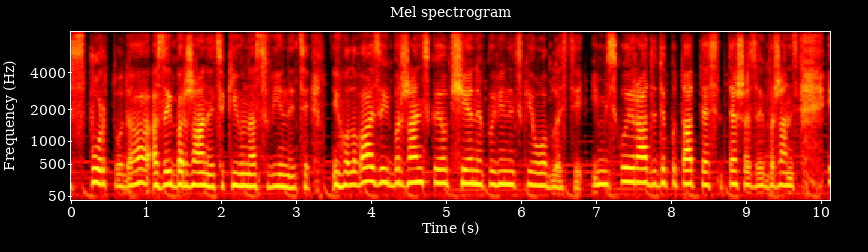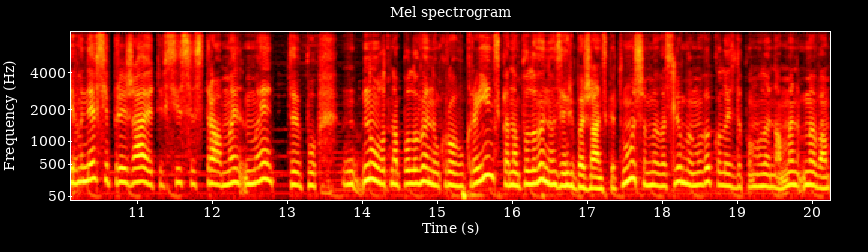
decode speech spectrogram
Спорту, да, азербайджанець, який у нас в Вінниці, і голова азербайджанської общини по Вінницькій області, і міської ради депутат теж, теж азербайджанець. І вони всі приїжджають, і всі сестра. Ми, ми, типу, ну от наполовину кров українська, наполовину азербайджанська, тому що ми вас любимо, ви колись допомогли нам. Ми, ми вам,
